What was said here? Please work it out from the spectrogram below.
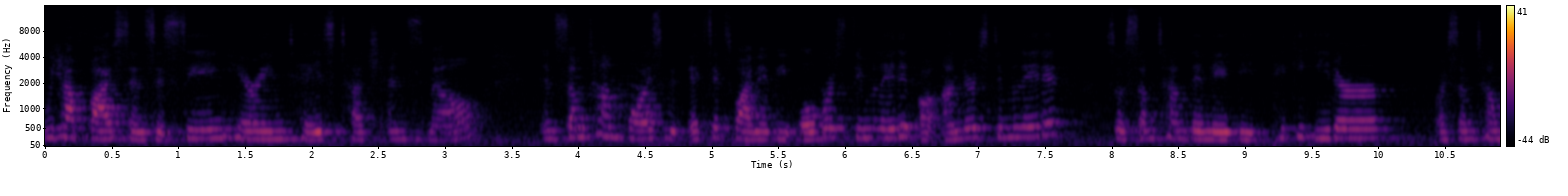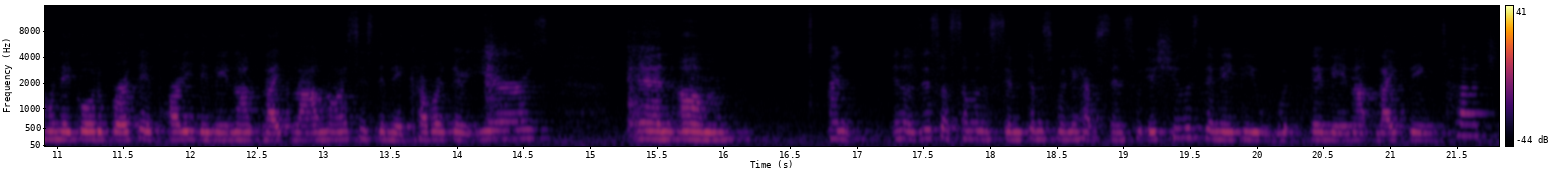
We have five senses, seeing, hearing, taste, touch, and smell. And sometimes boys with XXY may be overstimulated or understimulated. So sometimes they may be picky eater, or sometimes when they go to birthday party, they may not like loud noises. They may cover their ears. And, um, and you know, these are some of the symptoms when they have sensory issues. They may, be, they may not like being touched.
